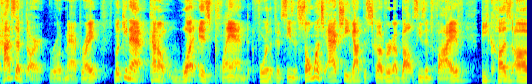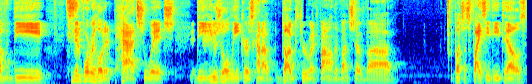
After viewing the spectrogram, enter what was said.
concept art roadmap, right? Looking at kind of what is planned for the fifth season. So much actually got discovered about season five because of the season four reloaded patch, which the usual leakers kind of dug through and found a bunch of uh, a bunch of spicy details.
